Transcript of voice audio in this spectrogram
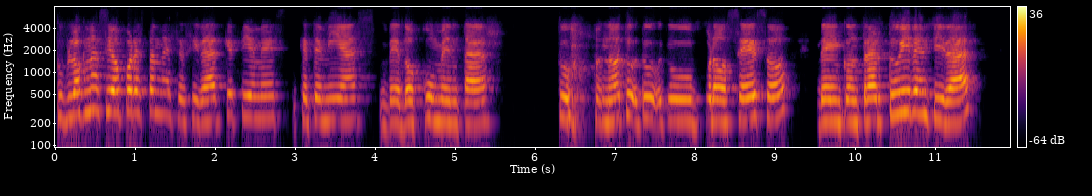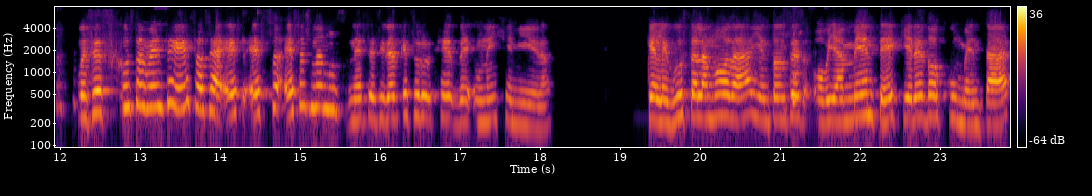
tu blog nació por esta necesidad que tienes, que tenías de documentar tu, ¿no? tu, tu, proceso de encontrar tu identidad, pues es justamente eso, o sea, es, eso, esa es una necesidad que surge de una ingeniera que le gusta la moda y entonces obviamente quiere documentar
